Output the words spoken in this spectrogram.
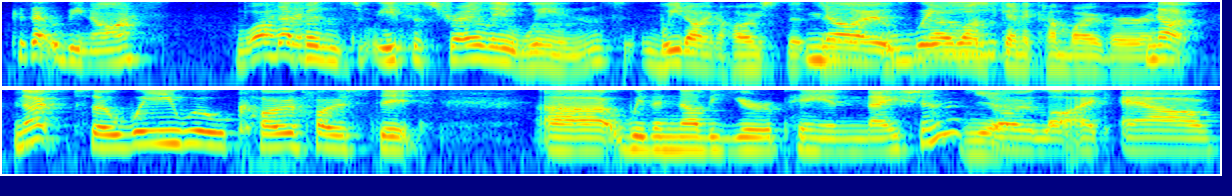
because that would be nice. What So- happens if Australia wins? We don't host it. No, because no one's going to come over. And, No, nope. So we will co-host it uh, with another European nation. Yeah. So like our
